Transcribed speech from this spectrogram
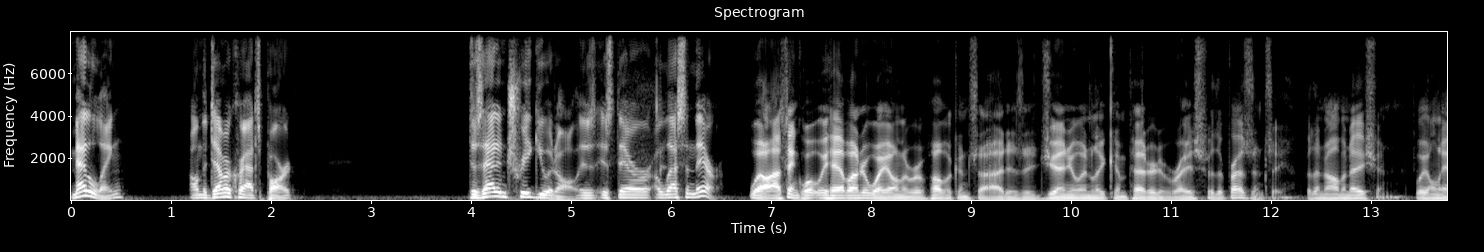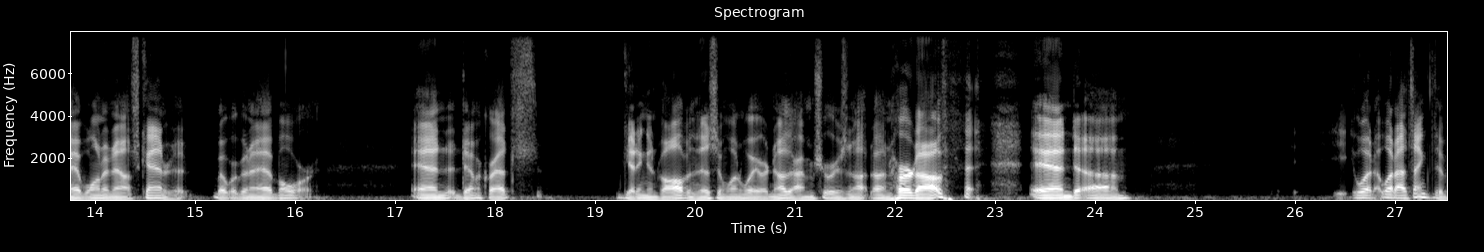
meddling on the Democrats' part. Does that intrigue you at all? Is is there a lesson there? Well, I think what we have underway on the Republican side is a genuinely competitive race for the presidency, for the nomination. We only have one announced candidate, but we're going to have more. And Democrats getting involved in this in one way or another, I'm sure, is not unheard of. and um, what what I think the,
